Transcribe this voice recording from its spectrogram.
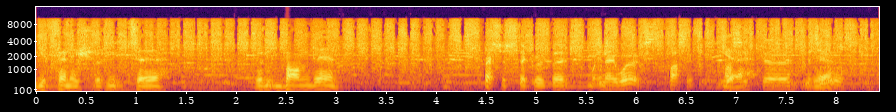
your finish doesn't uh, doesn't bond in. Let's just stick with the, what you know works. Classic, classic uh, materials. Do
